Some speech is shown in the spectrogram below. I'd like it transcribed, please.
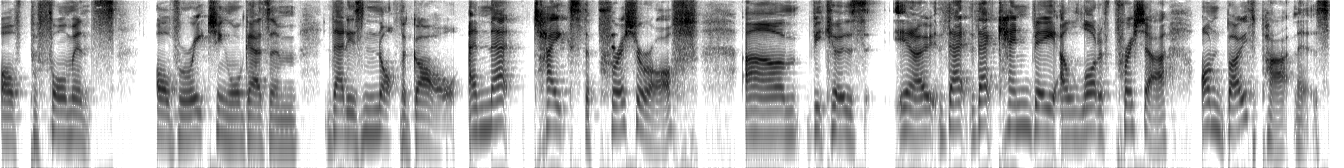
of performance of reaching orgasm that is not the goal and that takes the pressure off um, because you know that that can be a lot of pressure on both partners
